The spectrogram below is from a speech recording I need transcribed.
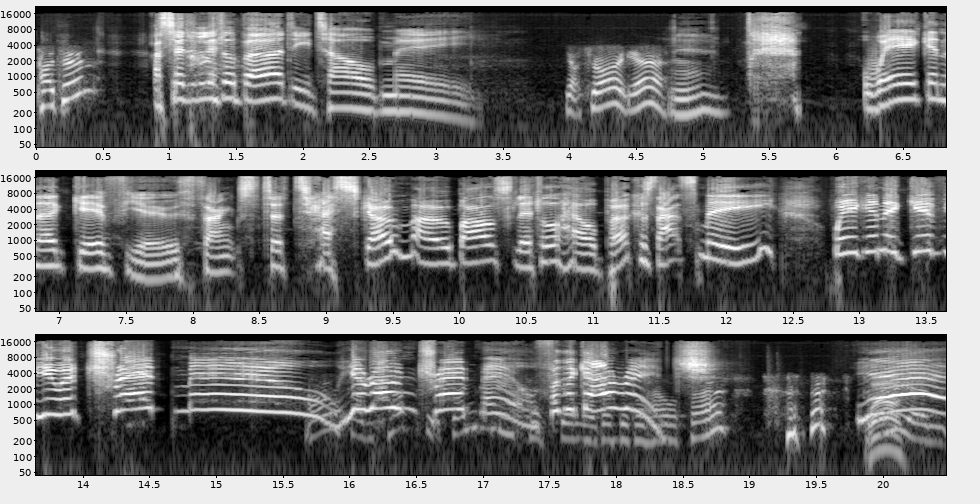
Pardon? I said a little birdie told me. That's right. Yeah. Mm. We're gonna give you, thanks to Tesco Mobile's little helper, because that's me. We're gonna give you a treadmill, oh, your own treadmill for the garage. Well,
